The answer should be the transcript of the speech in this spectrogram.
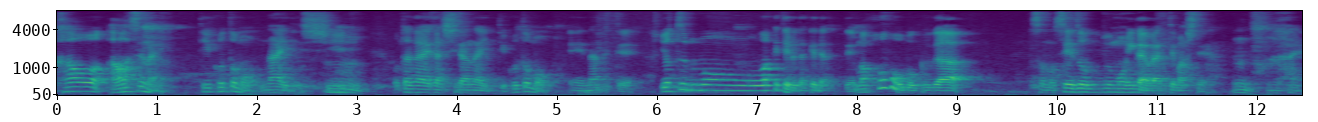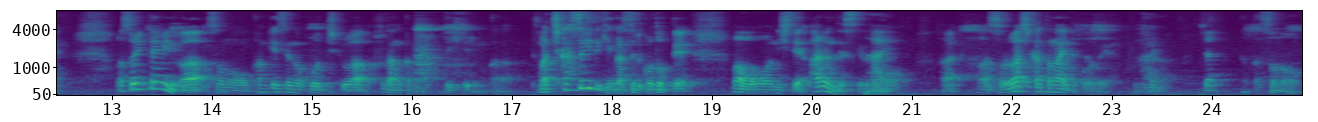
顔を合わせないっていうこともないですし、うんお互いが知らないっていうことも、えーなくて、4つ部門を分けてるだけであって、まあ、ほぼ僕が、その製造部門以外はやってまして、うん、うん。はい。まあ、そういった意味では、その関係性の構築は普段からできているのかな。まあ、近すぎて喧嘩することって、まあ、往々にしてあるんですけれども、ははいい。まあ、それは仕方ないところで、はい。じゃあ、なんかその、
